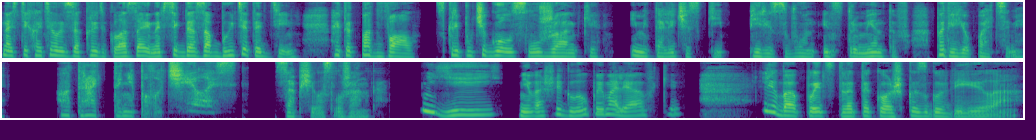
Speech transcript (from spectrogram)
Насте хотелось закрыть глаза и навсегда забыть этот день, этот подвал, скрипучий голос служанки, и металлический перезвон инструментов под ее пальцами. «Удрать-то не получилось», — сообщила служанка. «Ни ей, ни вашей глупой малявке. Любопытство-то кошку сгубило.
